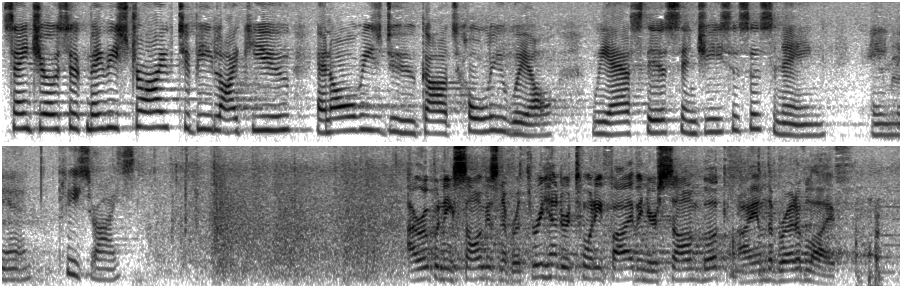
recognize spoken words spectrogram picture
Saint Joseph, may we strive to be like you and always do God's holy will. We ask this in Jesus' name. Amen. Please rise. Our opening song is number 325 in your songbook, I Am the Bread of Life.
